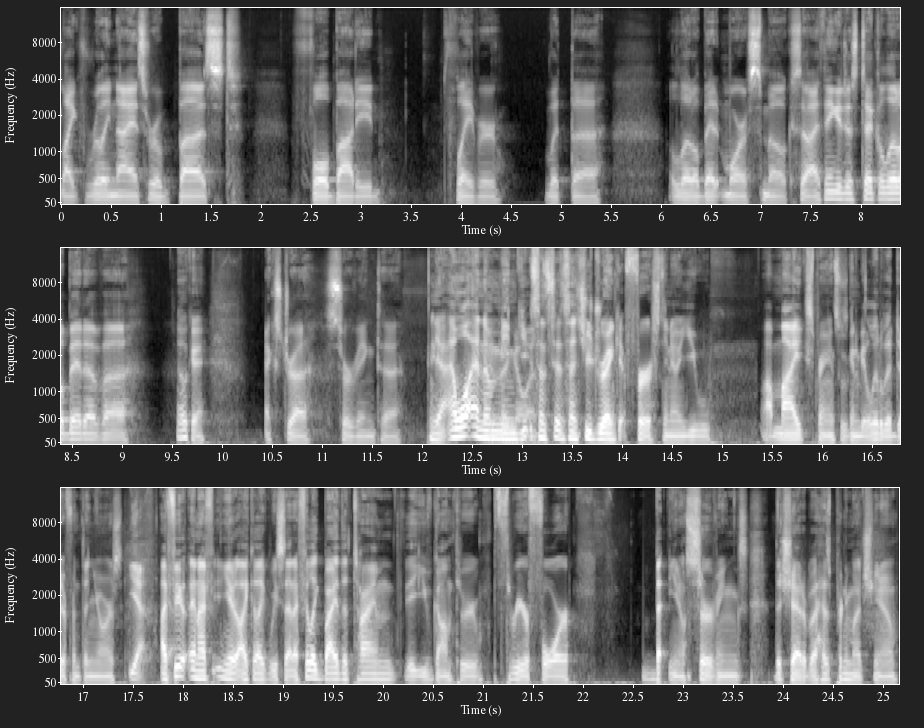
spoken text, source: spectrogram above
like really nice, robust, full bodied flavor with the a little bit more of smoke. So I think it just took a little bit of uh Okay. extra serving to Yeah, and well, and I mean, you, since since you drank it first, you know, you uh, my experience was going to be a little bit different than yours. yeah I feel, and I feel, you know, like like we said, I feel like by the time that you've gone through three or four, you know, servings, the Sherba has pretty much, you know,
